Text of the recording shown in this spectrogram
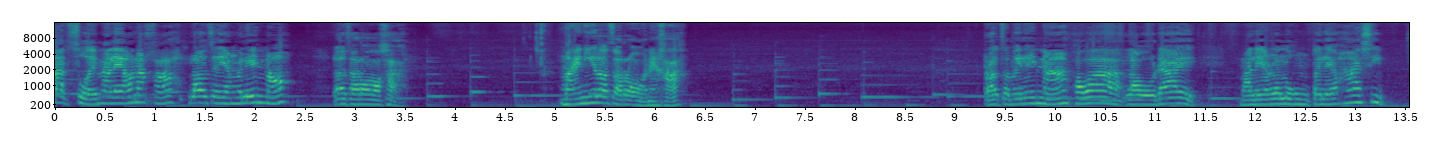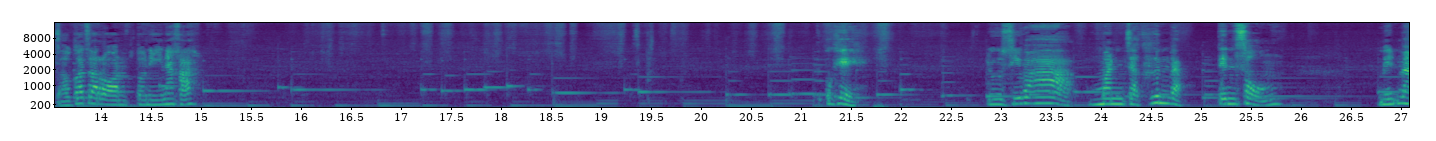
ตัดสวยมาแล้วนะคะ เราจะยังไม่เล่นเนาะ เราจะรอค่ะ ไม้นี้เราจะรอนะคะ เราจะไม่เล่นนะ เพราะว่าเราได้มาแล้วเราลงไปแล้วห้าสิบเราก็จะรอตัวนี้นะคะ อเค ดูซิว่ามันจะขึ้นแบบเป็นสองเม็ดไหม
